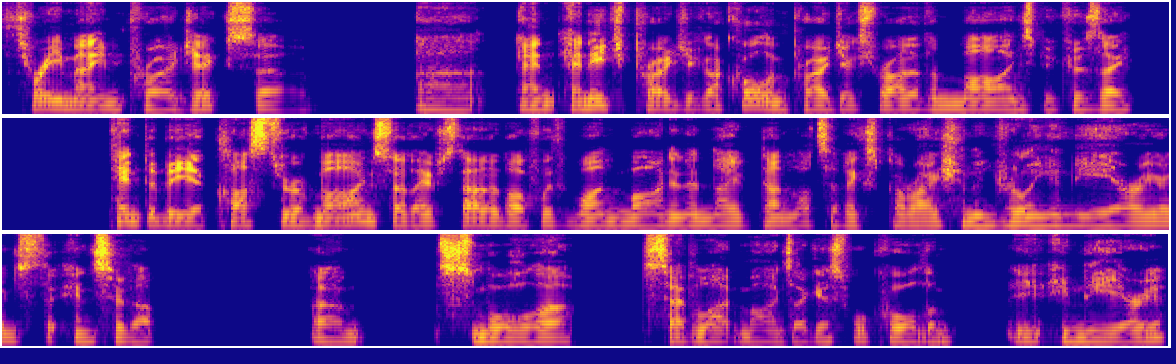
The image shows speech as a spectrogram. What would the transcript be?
three main projects, uh, uh, and and each project I call them projects rather than mines because they tend to be a cluster of mines. So they've started off with one mine, and then they've done lots of exploration and drilling in the area and, and set up um, smaller satellite mines, I guess we'll call them, in, in the area.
